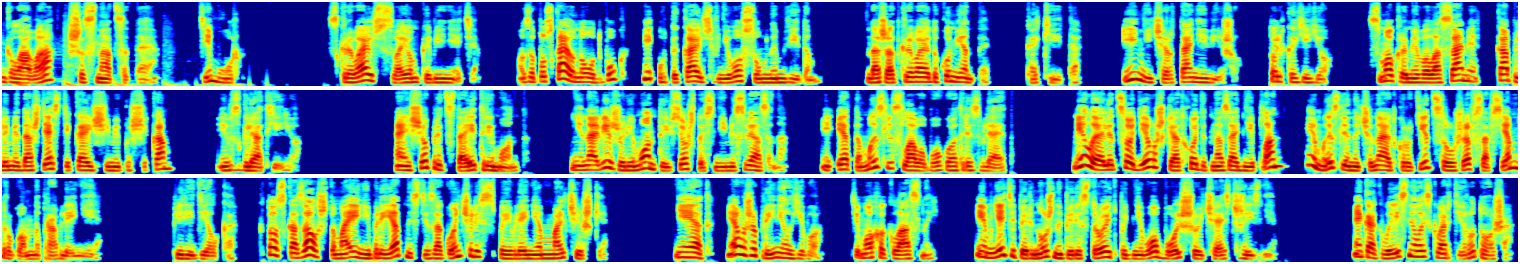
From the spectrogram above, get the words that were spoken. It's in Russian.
Глава 16. Тимур. Скрываюсь в своем кабинете. Запускаю ноутбук и утыкаюсь в него с умным видом. Даже открываю документы какие-то. И ни черта не вижу. Только ее. С мокрыми волосами, каплями дождя, стекающими по щекам, и взгляд ее. А еще предстоит ремонт. Ненавижу ремонты и все, что с ними связано. И эта мысль, слава богу, отрезвляет. Милое лицо девушки отходит на задний план, и мысли начинают крутиться уже в совсем другом направлении. Переделка. Кто сказал, что мои неприятности закончились с появлением мальчишки? Нет, я уже принял его. Тимоха классный. И мне теперь нужно перестроить под него большую часть жизни. И, как выяснилось, квартиру тоже.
